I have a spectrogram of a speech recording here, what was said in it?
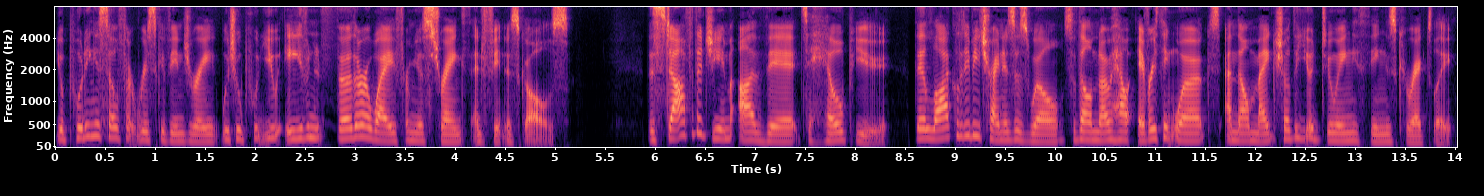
you're putting yourself at risk of injury, which will put you even further away from your strength and fitness goals. The staff at the gym are there to help you. They're likely to be trainers as well, so they'll know how everything works and they'll make sure that you're doing things correctly.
